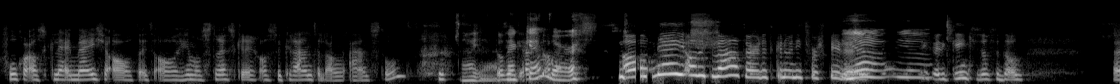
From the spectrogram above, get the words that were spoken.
vroeger als klein meisje altijd al helemaal stress kreeg als de kraan te lang aanstond. Oh ja, Dat herkenbaar. Oh nee, al het water, dat kunnen we niet verspillen. Ja, ja. Ik weet de kindjes, als ze dan eh,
